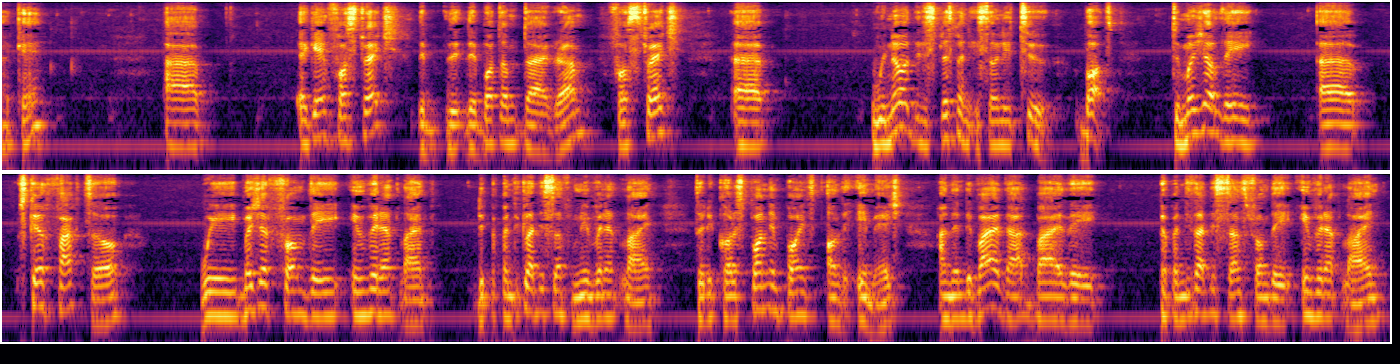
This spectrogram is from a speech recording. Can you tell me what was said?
Okay? Uh, again, for stretch, the, the, the, bottom diagram, for stretch, uh, we know the displacement is only 2. But to measure the uh, scale factor, we measure from the invariant line, the perpendicular distance from the invariant line to the corresponding point on the image, and then divide that by the perpendicular distance from the invariant line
